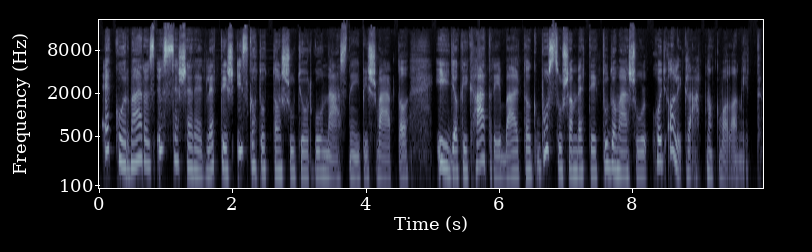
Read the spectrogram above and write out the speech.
ekkor már az összes lett és izgatottan sutyorgó násznép is várta, így akik hátrébb álltak, bosszusan vették tudomásul, hogy alig látnak valamit.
